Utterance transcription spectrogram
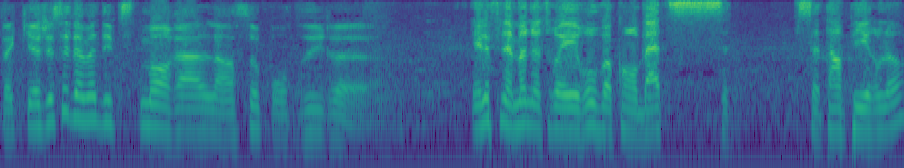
Fait que j'essaie de mettre des petites morales dans ça pour dire euh, Et là, finalement, notre héros va combattre ce- cet empire-là?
